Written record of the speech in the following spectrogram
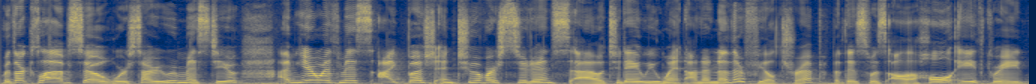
with our club. So we're sorry we missed you. I'm here with Miss Ike Bush and two of our students. Uh, today we went on another field trip, but this was all, a whole eighth grade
